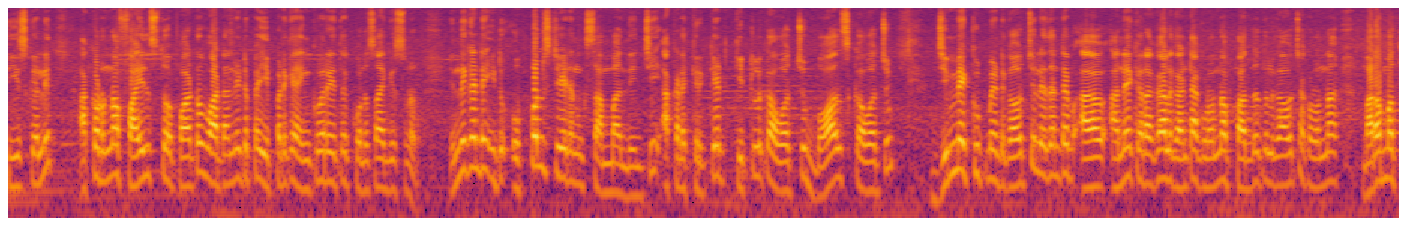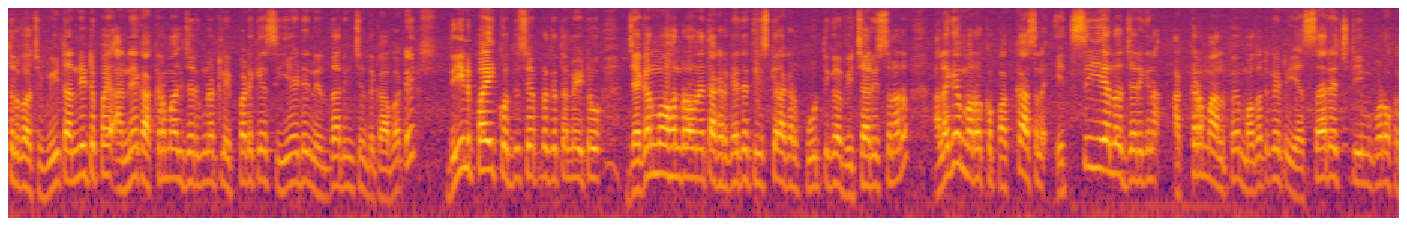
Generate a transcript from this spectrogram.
తీసుకెళ్ళి అక్కడ ఉన్న ఫైల్స్తో పాటు వాటన్నిటిపై ఇప్పటికే ఎంక్వైరీ అయితే కొనసాగిస్తున్నారు. ఎందుకంటే ఇటు ఉప్పల్ స్టేడియంకి సంబంధించి అక్కడ క్రికెట్ కిట్లు కావచ్చు బాల్స్ కావచ్చు జిమ్ ఎక్విప్మెంట్ కావచ్చు లేదంటే అనేక రకాలుగా అంటే అక్కడ ఉన్న పద్ధతులు కావచ్చు అక్కడ ఉన్న మరమ్మతులు కావచ్చు వీటన్నిటిపై అనేక అక్రమాలు జరిగినట్లు ఇప్పటికే సిఐడి నిర్ధారించింది కాబట్టి దీనిపై కొద్దిసేపటి క్రితమే ఇటు జగన్మోహన్ రావుని అయితే అక్కడికైతే తీసుకెళ్ళి అక్కడ పూర్తిగా విచారిస్తున్నారు. అలాగే మరొక పక్క అసలు హెచ్సిఏలో జరిగిన అక్రమాలపై మొదటగా ఇటు ఎస్ఆర్హెచ్ టీం కూడా ఒక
